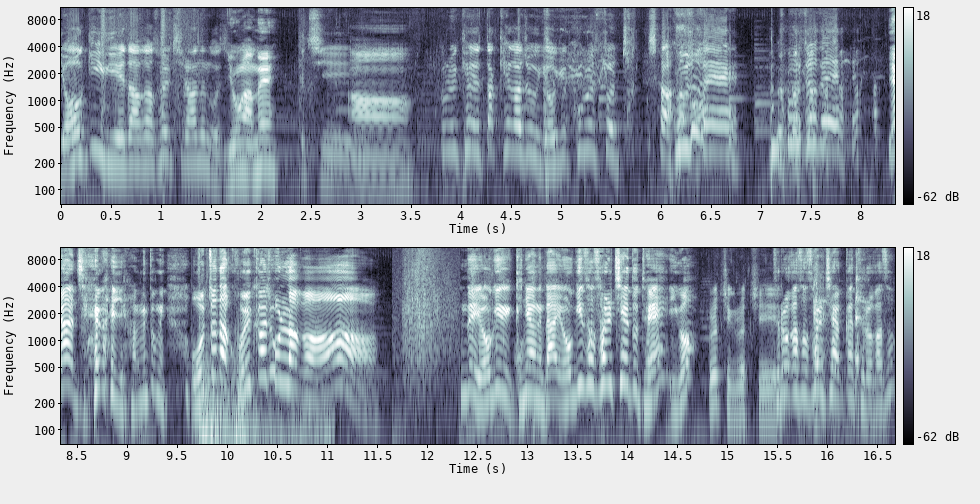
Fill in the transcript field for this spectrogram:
여기 위에다가 설치를 하는 거지. 용암을 그치. 어. 그럼 이렇게 딱 해가지고 여기 코블스톤 착착. 구조대 구조대. 야 제가 양동이 어쩌다 거기까지 올라가 근데 여기 그냥 나 여기서 설치해도 돼 이거 그렇지 그렇지. 들어가서 설치할까 들어가서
